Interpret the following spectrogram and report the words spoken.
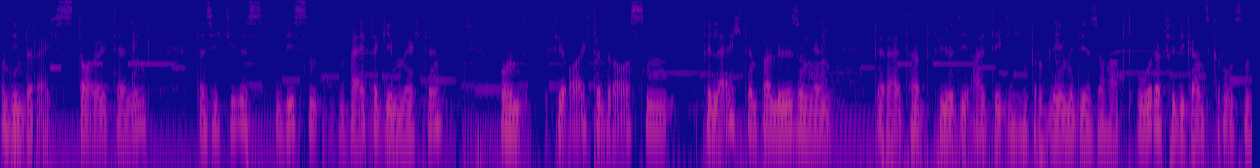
und im Bereich Storytelling, dass ich dieses Wissen weitergeben möchte und für euch da draußen vielleicht ein paar Lösungen bereit habe für die alltäglichen Probleme, die ihr so habt oder für die ganz großen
